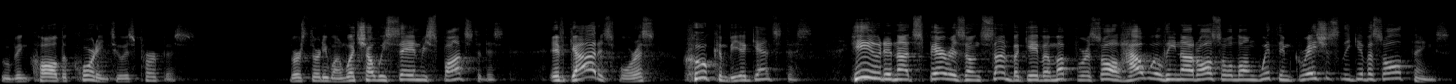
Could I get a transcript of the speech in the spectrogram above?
who've been called according to his purpose. Verse 31 What shall we say in response to this? If God is for us, who can be against us? He who did not spare his own son, but gave him up for us all, how will he not also, along with him, graciously give us all things?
